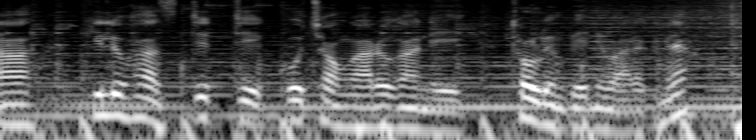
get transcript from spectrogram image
25 kHz 1.665တို့ကနေထုတ်လွှင့်ပေးနေပါတယ်ခင်ဗျာ။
